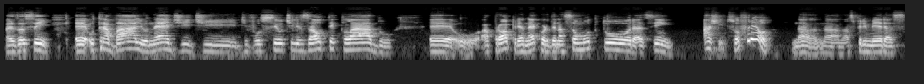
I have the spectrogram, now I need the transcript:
Mas assim, é, o trabalho, né, de, de, de você utilizar o teclado, é, o, a própria, né, coordenação motora, assim, a gente sofreu, na, na, nas primeiras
